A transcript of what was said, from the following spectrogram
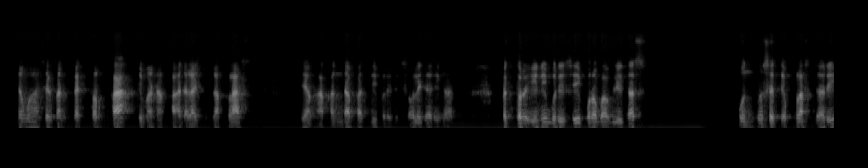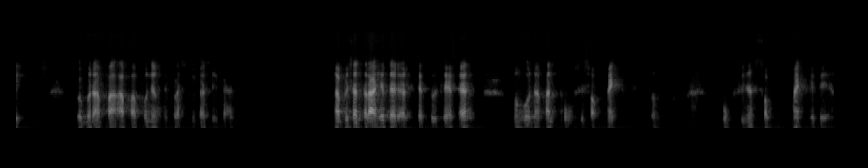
yang menghasilkan vektor K di mana K adalah jumlah kelas yang akan dapat diprediksi oleh jaringan. Vektor ini berisi probabilitas untuk setiap kelas dari beberapa apa pun yang diklasifikasikan. Lapisan terakhir dari arsitektur CNN menggunakan fungsi softmax. Fungsinya softmax gitu ya.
